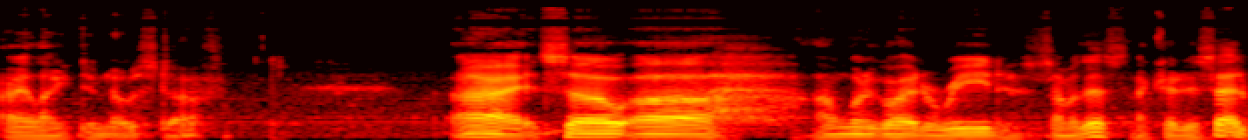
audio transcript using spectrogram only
I like to know stuff. All right, so uh, I'm going to go ahead and read some of this. Like I just said,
